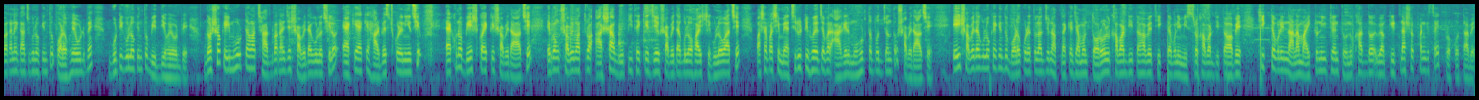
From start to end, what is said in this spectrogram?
বাগানের গাছগুলো কিন্তু বড় হয়ে উঠবে, গুটিগুলো কিন্তু বৃদ্ধি হয়ে উঠবে। দর্শক, এই মুহূর্তে আমার ছাদ বাগানে যে সবেদাগুলো ছিল, একে একে হারভেস্ট করে নিয়েছি। এখনও বেশ কয়েকটি সবেদা আছে এবং সবেমাত্র আশা গুটি থেকে যে সবেদাগুলো হয় সেগুলোও আছে। পাশাপাশি ম্যাচুরিটি হয়ে যাবার আগের মুহূর্ত পর্যন্ত সবেদা আছে। এই সবেদাগুলোকে কিন্তু বড় করে তোলার জন্য আপনাকে যেমন তরল খাবার দিতে হবে, ঠিক তেমনি মিশ্র খাবার দিতে হবে, ঠিক তেমনি নানা মাইক্রোনিউট্রিয়েন্ট অনুখাদ্য এবং কীটনাশক ফাঙ্গিসাইড প্রয়োগ করতে হবে।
